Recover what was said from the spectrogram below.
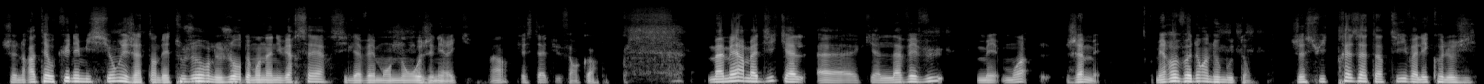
Je ne ratais aucune émission et j'attendais toujours le jour de mon anniversaire s'il y avait mon nom au générique. Hein Christelle, tu le fais encore. Ma mère m'a dit qu'elle euh, qu'elle l'avait vu, mais moi, jamais. Mais revenons à nos moutons. Je suis très attentive à l'écologie.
